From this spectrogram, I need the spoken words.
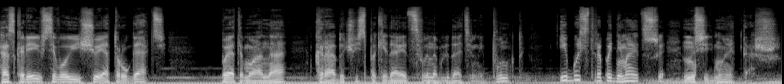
а скорее всего еще и отругать. Поэтому она, крадучись, покидает свой наблюдательный пункт и быстро поднимается на седьмой этаж.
